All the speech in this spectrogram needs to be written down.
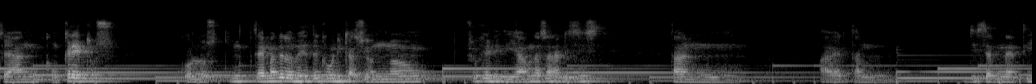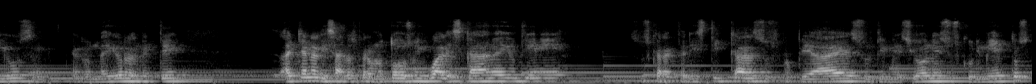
sean concretos. Con los temas de los medios de comunicación no sugeriría unos análisis tan, a ver, tan discernativos en, los medios realmente hay que analizarlos, pero no todos son iguales. Cada medio tiene sus características, sus propiedades, sus dimensiones, sus cubrimientos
